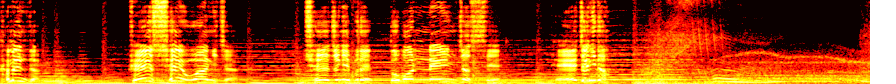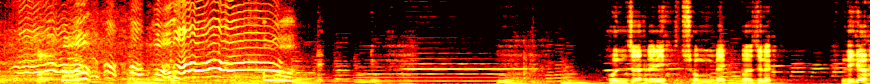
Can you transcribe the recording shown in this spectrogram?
Commander. 괴세왕이자 최정예 부대 또봇 Rangers의 대장이다. 혼자 하려니 좀 맥빠지네. 네가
